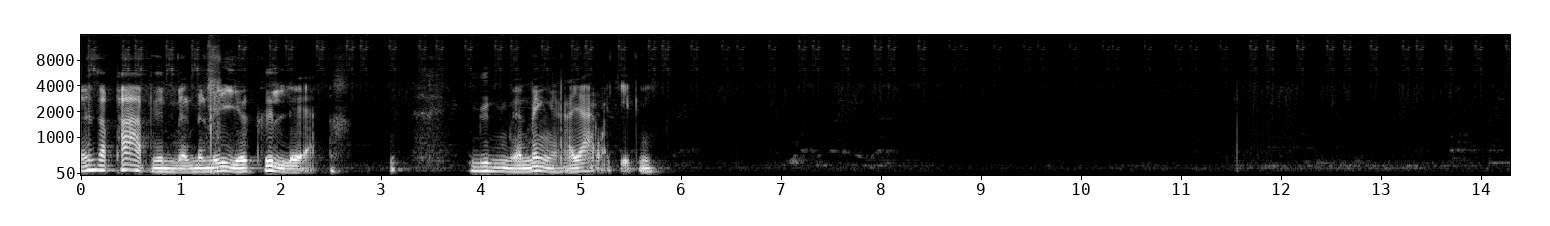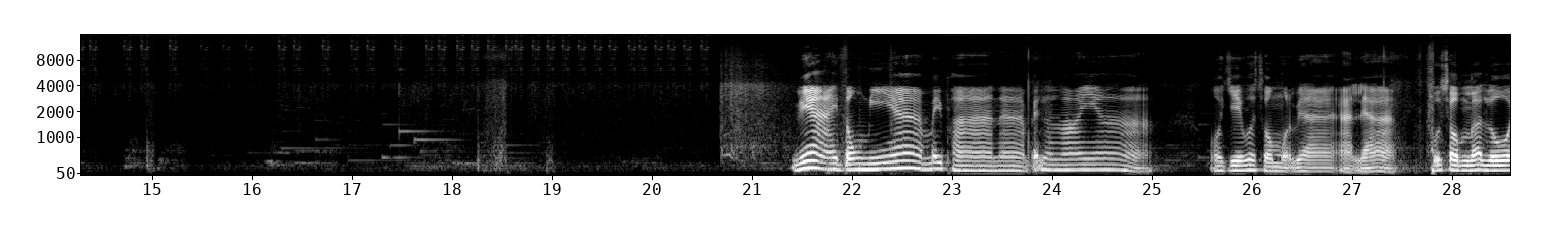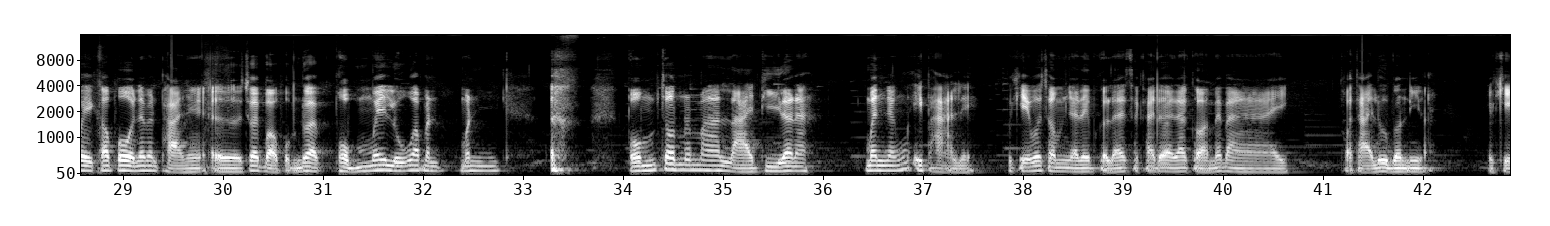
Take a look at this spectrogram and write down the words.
อนสภาพเงินเหมือนมันไม่ได้เยอะขึ้นเลยอะเงินเหมือนแม่งหายากกว่าจิตนี่เนี่ยไอตรงนี้ไม่ผ่านอะ เป็นอะไรอะ โอเคผู้ชมหมดเวลาอ่านแล้ว ผู้ชมก็รู้ไอ้ข้าวโพดนี่มันผ่านยังไงเออช่วยบอกผมด้วย ผมไม่รู้ว่ามันมัน ผมชนมันมาหลายทีแล้วนะ มันยังไม่ผ่านเลย โอเคผู้ชมอย่าลืมกดไลค์สกายด้วยแล้วก่อนบ๊ายบายขอถ่ายรูปบนนี้หน่อยโอเค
